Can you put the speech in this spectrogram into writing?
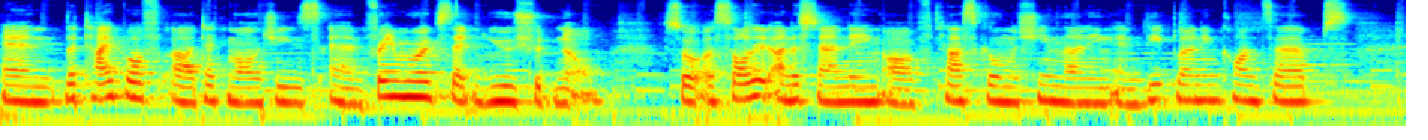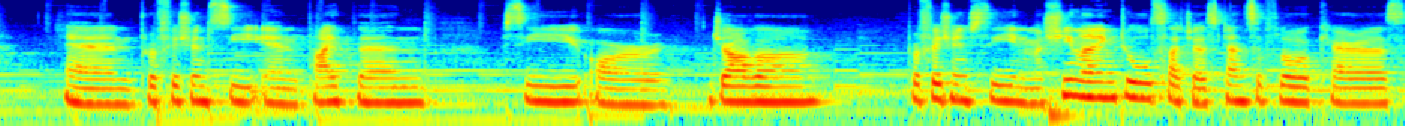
and the type of uh, technologies and frameworks that you should know. So a solid understanding of classical machine learning and deep learning concepts and proficiency in Python, C or Java, proficiency in machine learning tools such as TensorFlow, Keras,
